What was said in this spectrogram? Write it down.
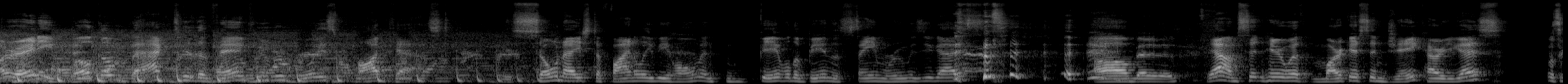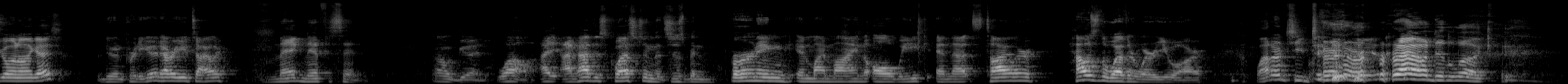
Alrighty, welcome back to the Vancouver Boys podcast. It is so nice to finally be home and be able to be in the same room as you guys. um, bet it is. yeah, I'm sitting here with Marcus and Jake. How are you guys? What's going on, guys? Doing pretty good. How are you, Tyler? Magnificent. Oh, good. Well, I, I've had this question that's just been burning in my mind all week, and that's Tyler, how's the weather where you are? Why don't you turn around and look?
